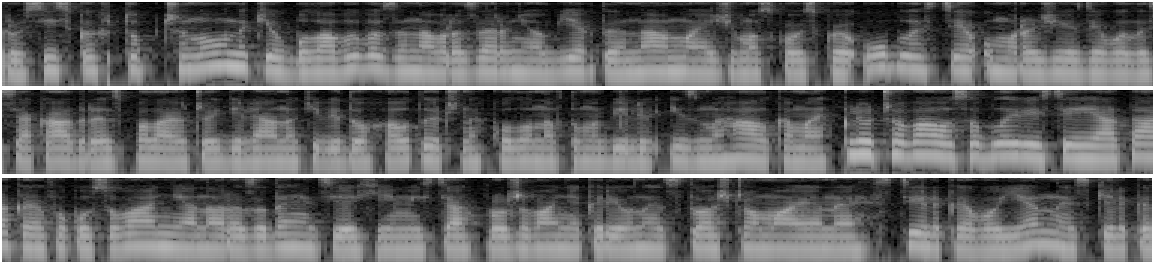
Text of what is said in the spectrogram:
російських топ-чиновників була вивезена в резервні об'єкти на межі Московської області. У мережі з'явилися кадри з палаючих ділянок і відеохаотичних колон автомобілів із мигалками. Ключова особливість цієї атаки фокусування на резиденціях і місцях проживання керівництва, що має не стільки воєнний, скільки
